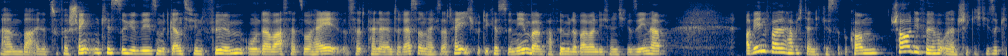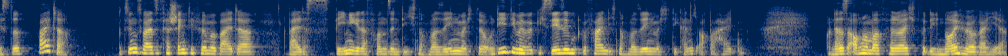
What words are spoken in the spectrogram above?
ähm, bei einer zu verschenken Kiste gewesen mit ganz vielen Filmen und da war es halt so, hey, das hat keiner Interesse und habe ich gesagt, hey, ich würde die Kiste nehmen, weil ein paar Filme dabei waren, die ich noch nicht gesehen habe. Auf jeden Fall habe ich dann die Kiste bekommen, schaue die Filme und dann schicke ich diese Kiste weiter. Beziehungsweise verschenke die Filme weiter, weil das wenige davon sind, die ich nochmal sehen möchte. Und die, die mir wirklich sehr, sehr gut gefallen, die ich nochmal sehen möchte, die kann ich auch behalten. Und das ist auch nochmal vielleicht für die Neuhörer hier.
